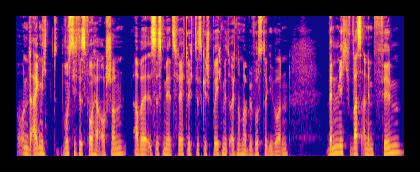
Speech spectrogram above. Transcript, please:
und eigentlich wusste ich das vorher auch schon, aber es ist mir jetzt vielleicht durch das Gespräch mit euch nochmal bewusster geworden. Wenn mich was an dem Film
